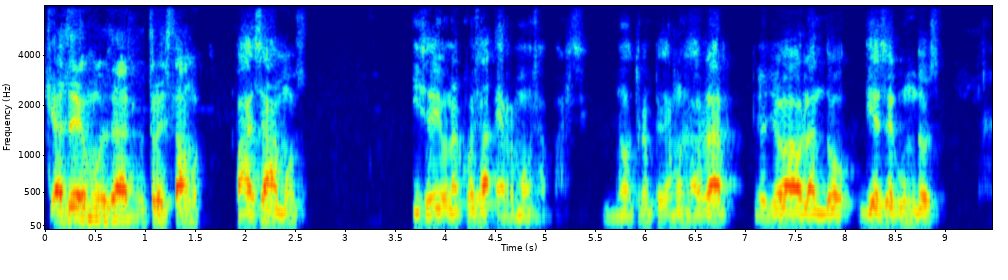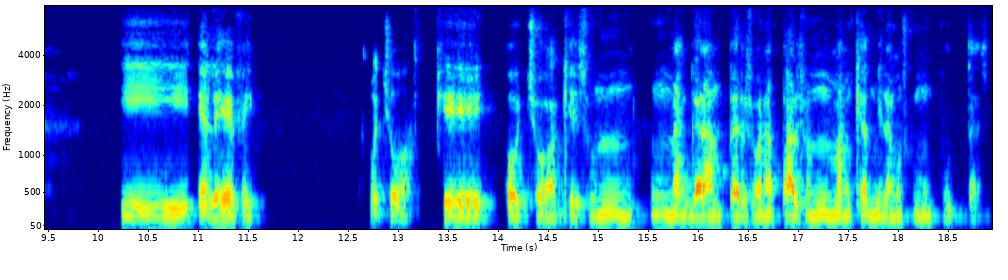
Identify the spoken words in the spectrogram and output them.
¿qué hacemos? nosotros estamos, pasamos y se dio una cosa hermosa, parce. Nosotros empezamos a hablar. Yo llevaba hablando 10 segundos y el jefe Ochoa. Que Ochoa, que es una gran persona, parece un man que admiramos como un putas.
